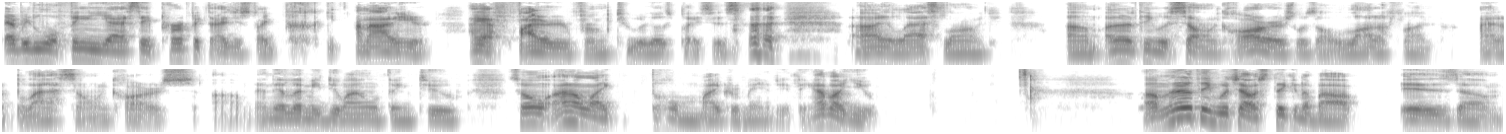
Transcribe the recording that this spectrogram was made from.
every little thing you gotta say perfect, I just like, I'm out of here. I got fired from two of those places. uh, it didn't last long. Um, another thing with selling cars was a lot of fun. I had a blast selling cars, um, and they let me do my own thing too. So I don't like the whole micromanaging thing. How about you? Um, another thing which I was thinking about is um,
